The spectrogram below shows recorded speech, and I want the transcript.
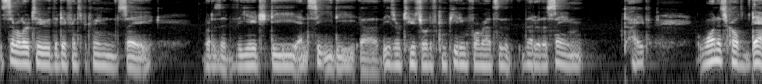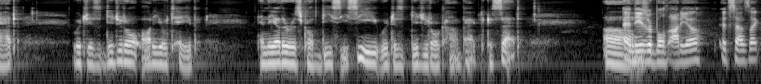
similar to the difference between, say, what is it, VHD and CED. Uh, these are two sort of competing formats that are the same type. One is called DAT, which is digital audio tape, and the other is called DCC, which is digital compact cassette. Um, and these are both audio, it sounds like?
